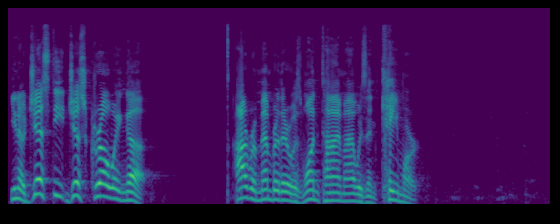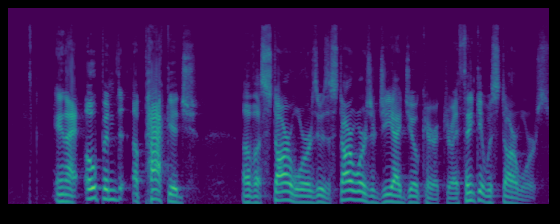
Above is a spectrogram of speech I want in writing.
You know, just, just growing up, I remember there was one time I was in Kmart and I opened a package of a Star Wars. It was a Star Wars or G.I. Joe character. I think it was Star Wars.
